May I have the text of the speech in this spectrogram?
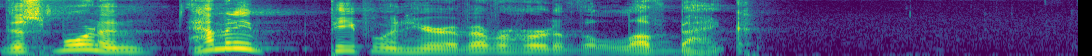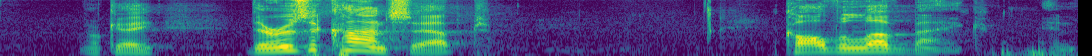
this morning, how many people in here have ever heard of the love bank? Okay? There is a concept called the love bank. And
